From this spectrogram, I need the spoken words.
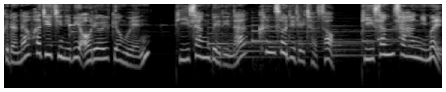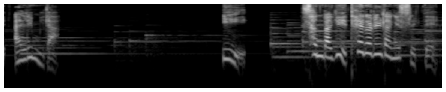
그러나 화재 진입이 어려울 경우엔 비상벨이나 큰 소리를 쳐서 비상사항임을 알립니다. 2. 선박이 테러를 당했을 때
